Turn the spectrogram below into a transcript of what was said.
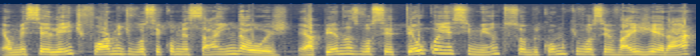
É uma excelente forma de você começar ainda hoje. É apenas você ter o conhecimento sobre como que você vai gerar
